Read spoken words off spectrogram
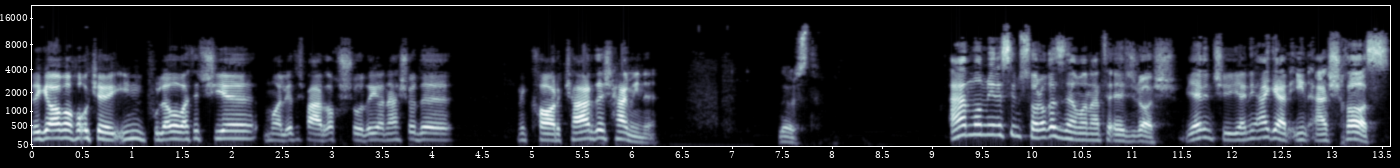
بگه آقا خب اوکی این پولا بابت چیه؟ مالیاتش پرداخت شده یا نشده؟ کارکردش همینه. درست. اما می‌رسیم سراغ زمانت اجراش. یعنی چی؟ یعنی اگر این اشخاص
